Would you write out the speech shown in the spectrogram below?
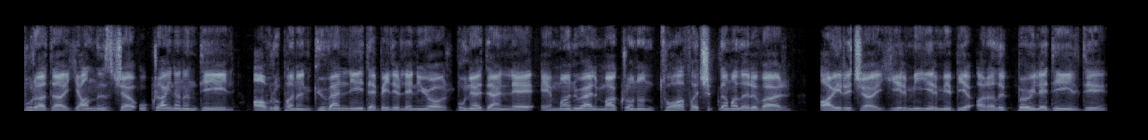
Burada yalnızca Ukrayna'nın değil, Avrupa'nın güvenliği de belirleniyor. Bu nedenle Emmanuel Macron'un tuhaf açıklamaları var. Ayrıca 20-21 Aralık böyle değildi.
